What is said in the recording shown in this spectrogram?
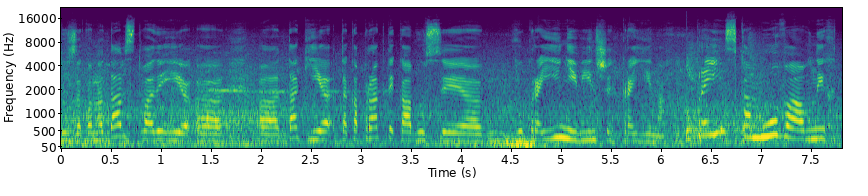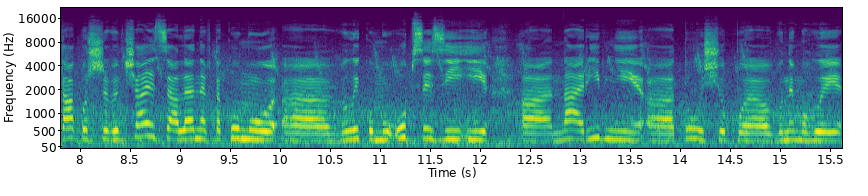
до законодавства, і е, е, так є така практика в в Україні в інших країнах. Українська мова в них також вивчається, але не в такому великому обсязі і на рівні того, щоб вони могли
